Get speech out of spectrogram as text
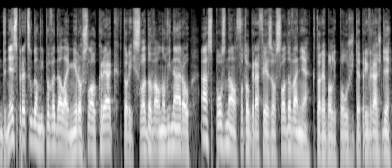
Dnes pred súdom vypovedal aj Miroslav Kriak, ktorý sledoval novinárov a spoznal fotografie zo sledovania, ktoré boli použité pri vražde.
